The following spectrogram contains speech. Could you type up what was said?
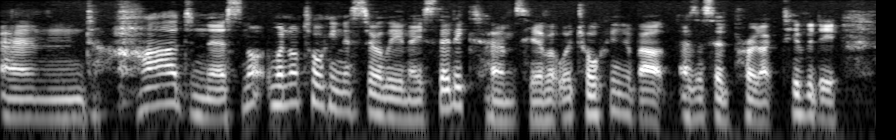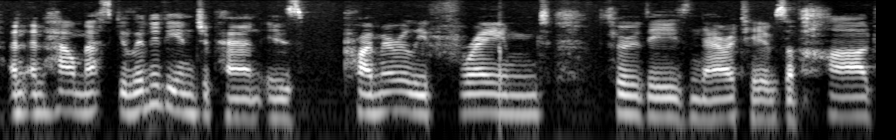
and hardness. Not we're not talking necessarily in aesthetic terms here, but we're talking about, as I said, productivity and, and how masculinity in Japan is primarily framed through these narratives of hard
